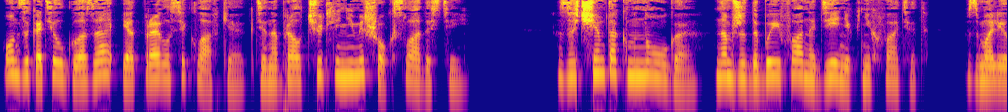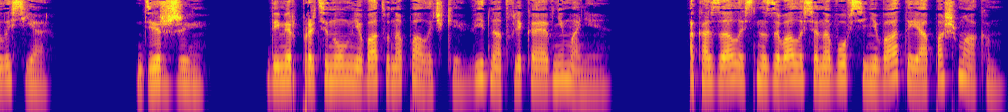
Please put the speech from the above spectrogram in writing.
Он закатил глаза и отправился к лавке, где набрал чуть ли не мешок сладостей. «Зачем так много? Нам же до Баифана денег не хватит», — взмолилась я. «Держи». Дымер протянул мне вату на палочке, видно, отвлекая внимание. Оказалось, называлась она вовсе не ватой, а пашмаком.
